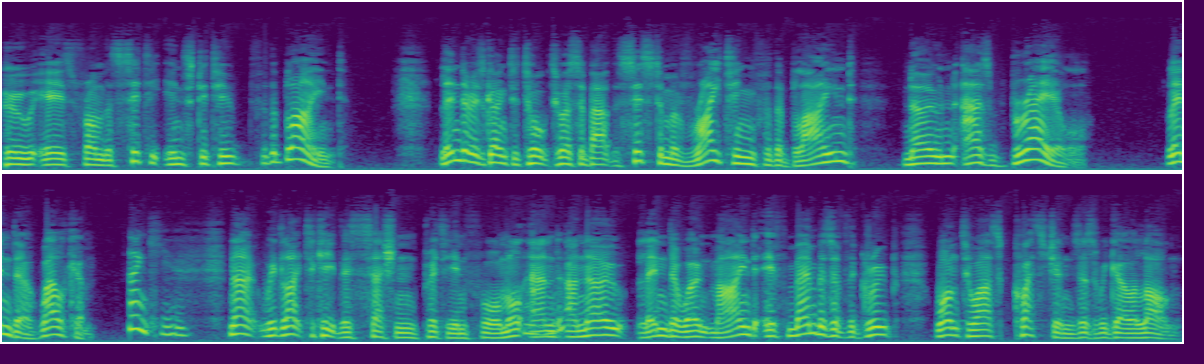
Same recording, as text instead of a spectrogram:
who is from the City Institute for the Blind. Linda is going to talk to us about the system of writing for the blind known as Braille. Linda, welcome. Thank you. Now, we'd like to keep this session pretty informal, and I know Linda won't mind if members of the group want to ask questions as we go along.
